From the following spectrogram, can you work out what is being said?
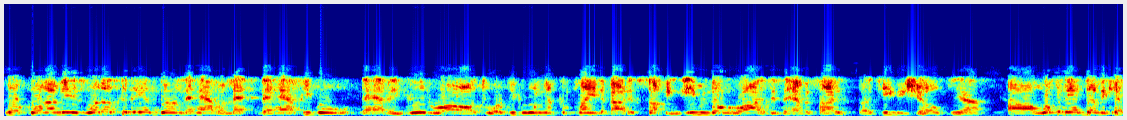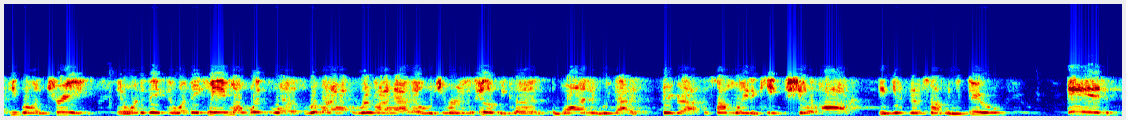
No, what I mean is, what else could they have done to have a ma- to have people to have a good Raw to where people wouldn't have complained about it sucking, even though Raw is just an episodic uh, TV show. Yeah. Um, what could they have done to keep people intrigued? And what did they? And what they came up with was we're gonna ha- we're gonna have Evolution versus Shield because one, we got to figure out some way to keep Shield hot and give them something to do, and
